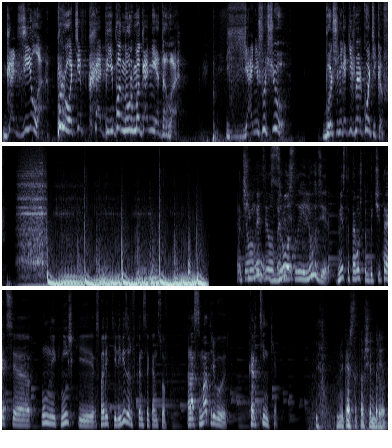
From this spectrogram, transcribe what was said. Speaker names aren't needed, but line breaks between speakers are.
Годзилла против Хабиба Нурмагомедова. Я не шучу. Больше никаких наркотиков.
Почему взрослые люди, вместо того, чтобы читать э, умные книжки, смотреть телевизор, в конце концов, рассматривают картинки?
Мне кажется, это вообще бред.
